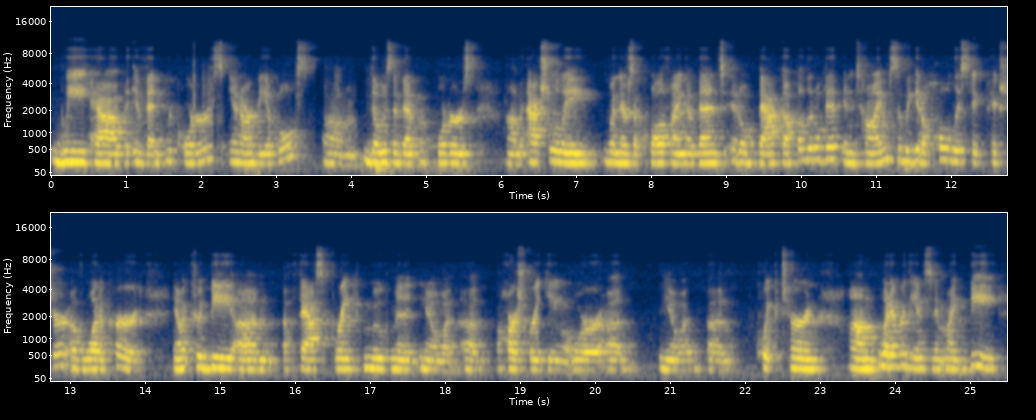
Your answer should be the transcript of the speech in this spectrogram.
Um, we have event recorders in our vehicles. Um, those event recorders um, actually, when there's a qualifying event, it'll back up a little bit in time so we get a holistic picture of what occurred. You know, it could be um, a fast brake movement, you know, a, a, a harsh braking or, a, you know, a, a quick turn, um, whatever the incident might be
